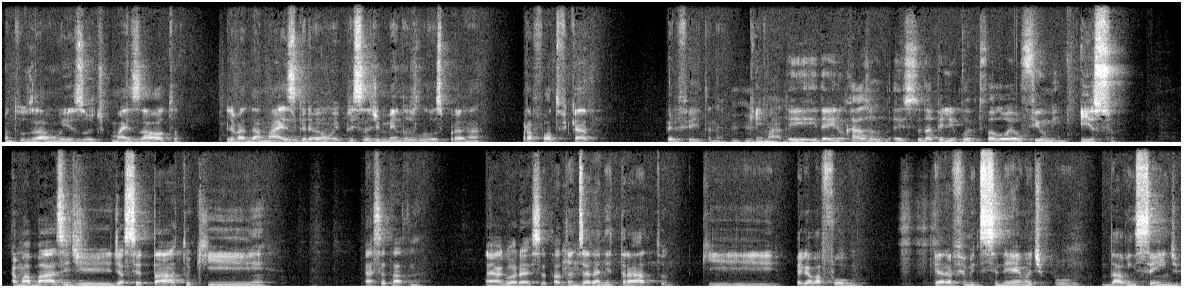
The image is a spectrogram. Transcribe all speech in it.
Quando tu usar um ISO tipo mais alto, ele vai dar mais grão e precisa de menos luz para para a foto ficar perfeita, né? Queimada. E, e daí, no caso, isso da película que tu falou é o filme. Isso. É uma base de, de acetato que é acetato, né? É, agora é acetato. Antes era nitrato que pegava fogo. Era filme de cinema, tipo, dava incêndio.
